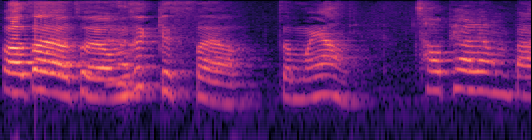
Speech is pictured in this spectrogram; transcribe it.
맞아요. 저 염색했어요. 怎么样?超漂亮吧？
